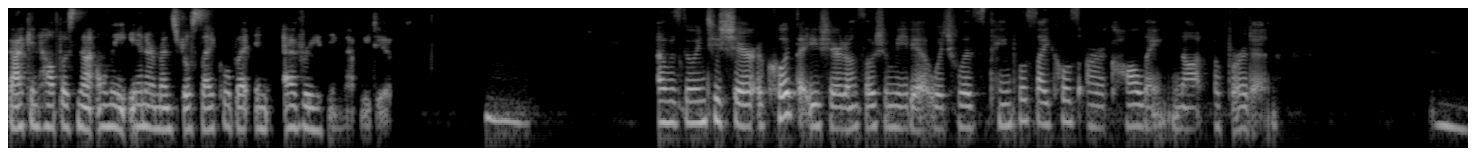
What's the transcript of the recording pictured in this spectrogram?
that can help us not only in our menstrual cycle but in everything that we do hmm. I was going to share a quote that you shared on social media, which was painful cycles are a calling, not a burden. Mm.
